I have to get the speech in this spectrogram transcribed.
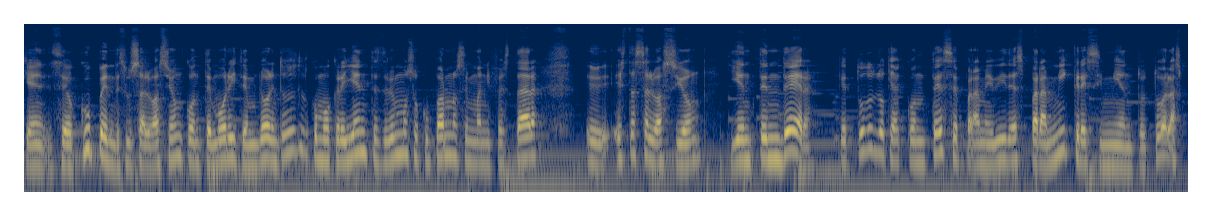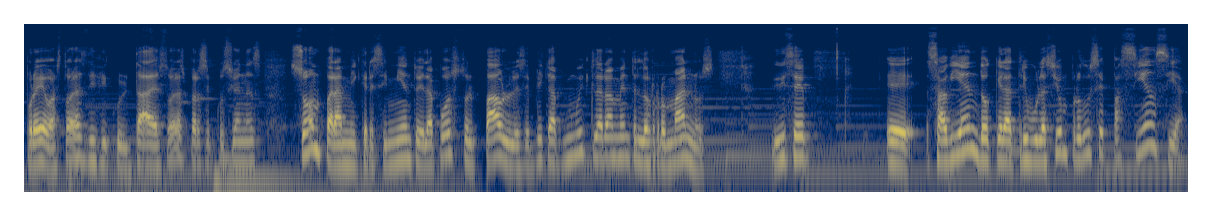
que, se ocupen de su salvación con temor y temblor. Entonces como creyentes debemos ocuparnos en manifestar eh, esta salvación y entender que todo lo que acontece para mi vida es para mi crecimiento. Todas las pruebas, todas las dificultades, todas las persecuciones son para mi crecimiento. Y el apóstol Pablo les explica muy claramente a los romanos. Dice, eh, sabiendo que la tribulación produce paciencia.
